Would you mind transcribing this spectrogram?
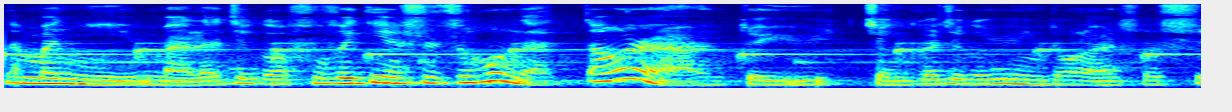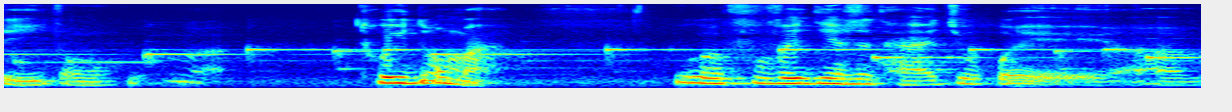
那么你买了这个付费电视之后呢？当然，对于整个这个运动来说是一种推动嘛，因为付费电视台就会呃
